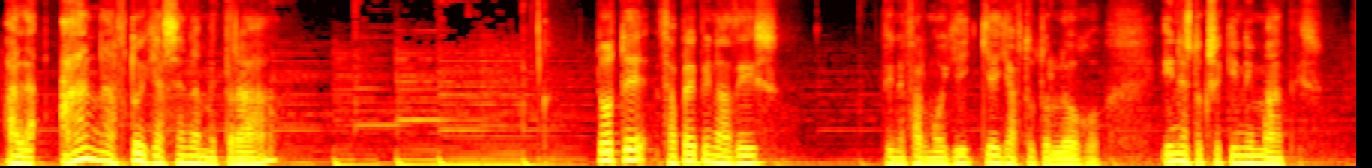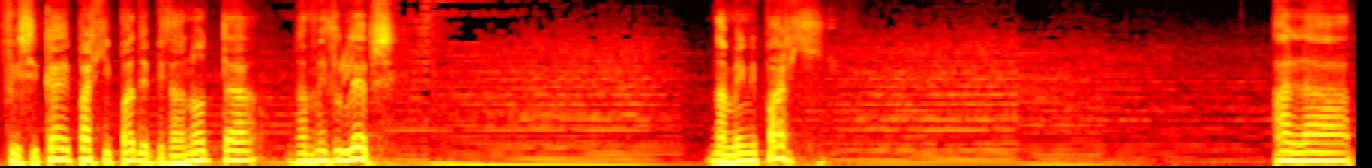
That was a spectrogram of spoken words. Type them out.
Αλλά αν αυτό για σένα μετρά, τότε θα πρέπει να δεις την εφαρμογή και για αυτό το λόγο. Είναι στο ξεκίνημά της. Φυσικά υπάρχει πάντα πιθανότητα να μην δουλέψει. Να μην υπάρχει. Αλλά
